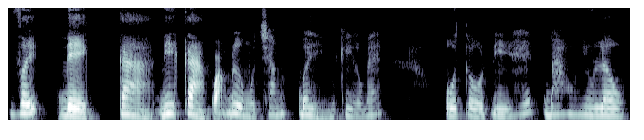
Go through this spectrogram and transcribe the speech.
Vậy để cả đi cả quãng đường 170 km, ô tô đi hết bao nhiêu lâu?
